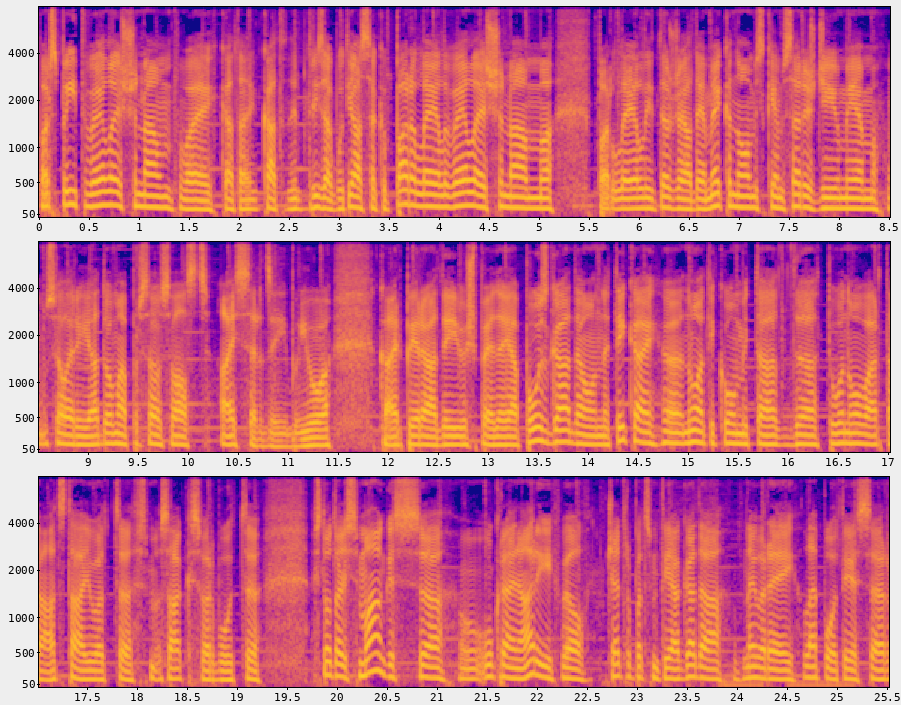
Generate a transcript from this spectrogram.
par spīti vēlēšanām, vai kā, tā, kā tad drīzāk būtu jāsaka, paralēli vēlēšanām, paralēli dažādiem ekonomiskiem sarežģījumiem, mums vēl arī jādomā par savas valsts aizsardzību, jo, kā ir pierādījuši pēdējā pusgada un ne tikai eh, notikumi, tad eh, to novārtā atstājot eh, sākas varbūt visnotaļ smagas. Ukraina arī vēl 14. gadā nevarēja lepoties ar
